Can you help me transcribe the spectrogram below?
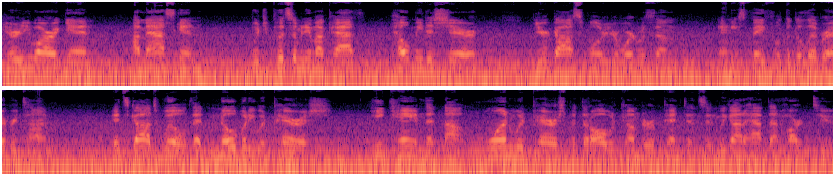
here you are again. I'm asking, would you put somebody in my path? Help me to share your gospel or your word with them. And he's faithful to deliver every time. It's God's will that nobody would perish. He came that not one would perish, but that all would come to repentance. And we got to have that heart too.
